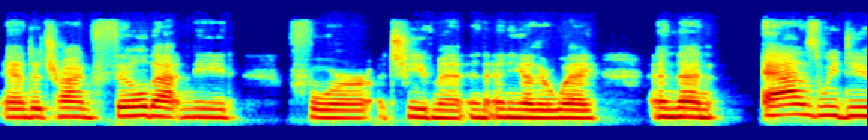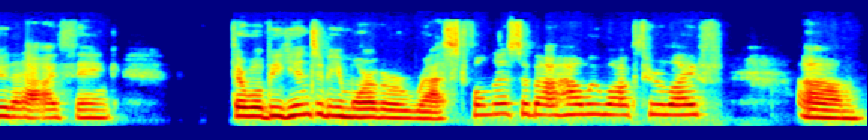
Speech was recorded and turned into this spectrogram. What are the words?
and to try and fill that need for achievement in any other way. And then as we do that, I think there will begin to be more of a restfulness about how we walk through life. Um,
